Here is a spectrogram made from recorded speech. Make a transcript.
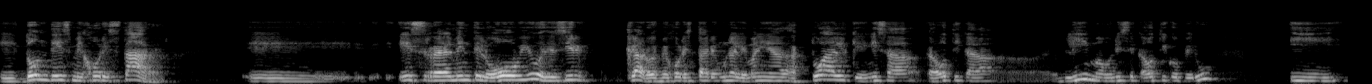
Eh, ¿Dónde es mejor estar? Eh, ¿Es realmente lo obvio? Es decir, claro, es mejor estar en una Alemania actual que en esa caótica Lima o en ese caótico Perú. Y,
